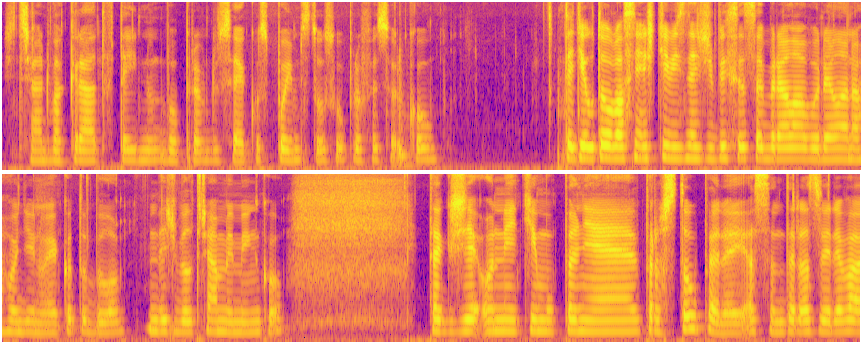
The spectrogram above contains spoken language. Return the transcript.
že třeba dvakrát v týdnu opravdu se jako spojím s tou svou profesorkou. Teď je u toho vlastně ještě víc, než bych se sebrala a odjela na hodinu, jako to bylo, když byl třeba miminko. Takže on je tím úplně prostoupený. Já jsem teda zvědavá,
